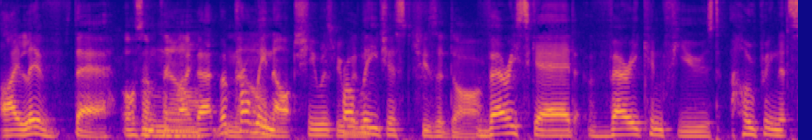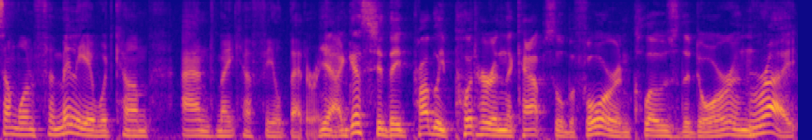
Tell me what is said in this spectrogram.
I live there, or something No, like that, but no. probably not. She was She probably wouldn't- just She's a dog. very scared, very confused, hoping that someone familiar would come and make her feel better again. Yeah, I guess they'd probably put her in the capsule before and close the door and Right.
